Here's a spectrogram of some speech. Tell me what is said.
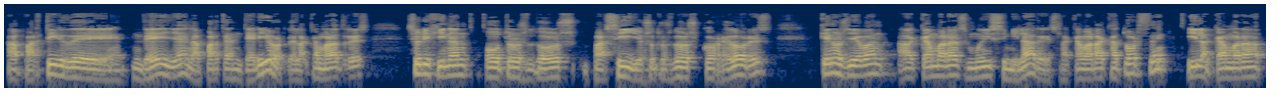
a partir de, ella, en la parte anterior de la cámara 3, se originan otros dos pasillos, otros dos corredores que nos llevan a cámaras muy similares, la cámara 14 y la cámara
